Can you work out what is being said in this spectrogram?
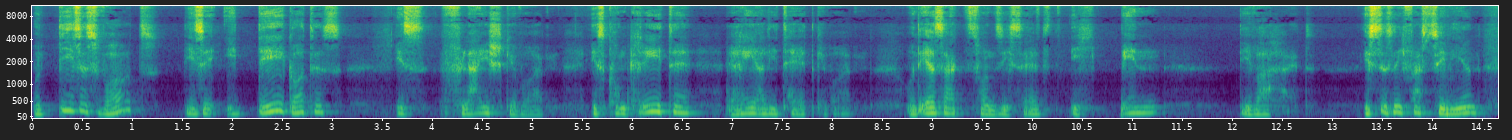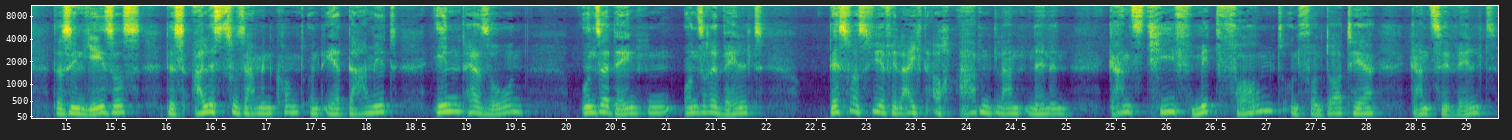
Und dieses Wort, diese Idee Gottes ist Fleisch geworden, ist konkrete Realität geworden. Und er sagt von sich selbst, ich bin die Wahrheit. Ist es nicht faszinierend, dass in Jesus das alles zusammenkommt und er damit in Person unser Denken, unsere Welt, das, was wir vielleicht auch Abendland nennen, ganz tief mitformt und von dort her ganze Welt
